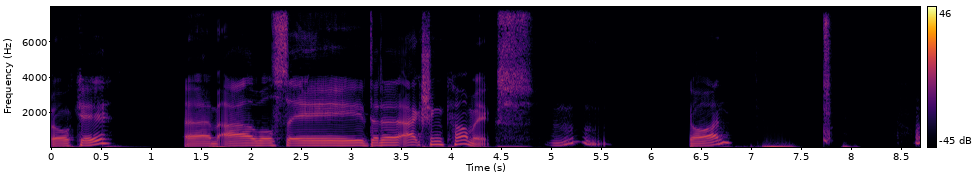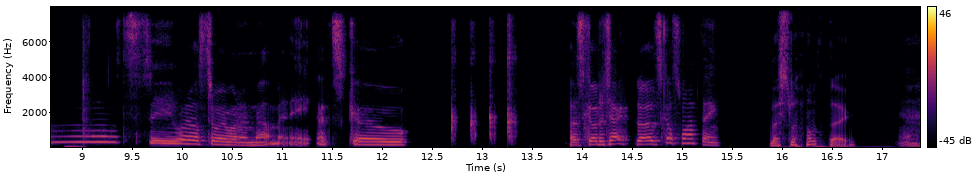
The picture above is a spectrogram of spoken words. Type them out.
Okay. Um, I will say did Action Comics. Mm. Go on. Uh, let's see. What else do I want to nominate? Let's go. Let's go detect. Let's go Swamp Thing. The Swamp Thing. Yeah,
